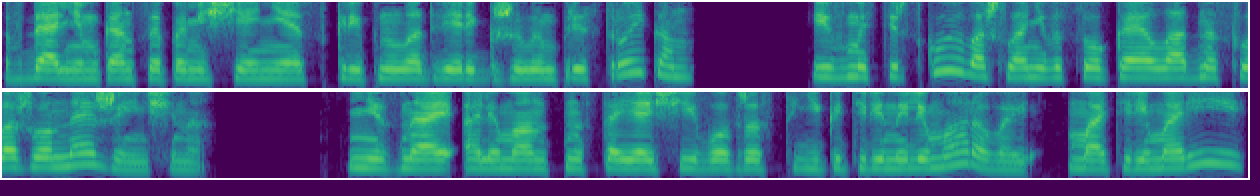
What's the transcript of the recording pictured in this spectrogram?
В дальнем конце помещения скрипнула дверь к жилым пристройкам, и в мастерскую вошла невысокая, ладно сложенная женщина. Не зная Алимант настоящий возраст Екатерины Лимаровой, матери Марии,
